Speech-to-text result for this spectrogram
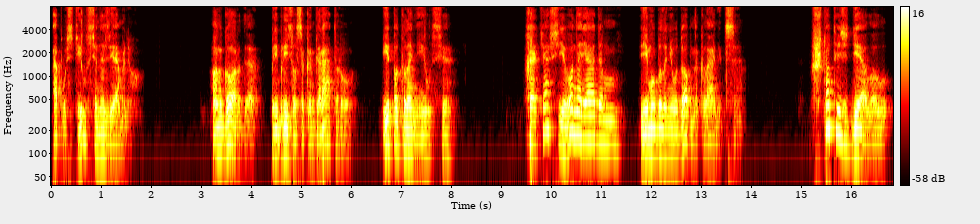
опустился на землю. Он гордо приблизился к императору и поклонился. Хотя с его нарядом ему было неудобно кланяться. «Что ты сделал?»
